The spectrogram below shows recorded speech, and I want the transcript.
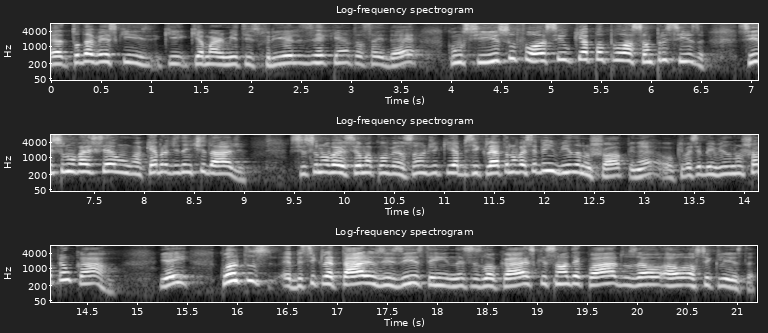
é, toda vez que, que, que, a marmita esfria, eles requentam essa ideia, como se isso fosse o que a população precisa. Se isso não vai ser uma quebra de identidade. Se isso não vai ser uma convenção de que a bicicleta não vai ser bem-vinda no shopping, né? O que vai ser bem-vindo no shopping é um carro. E aí, quantos é, bicicletários existem nesses locais que são adequados ao, ao, ao, ciclista?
